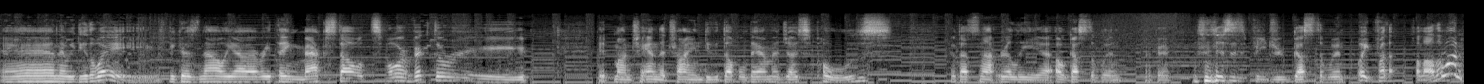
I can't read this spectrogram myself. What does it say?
and then we do the wave, because now we have everything maxed out for victory! Hitmonchan to try and do double damage, I suppose. But that's not really... Uh, oh, Gust of Wind. Okay. this is if drew Gust of Wind. Wait, for the, for the other one?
